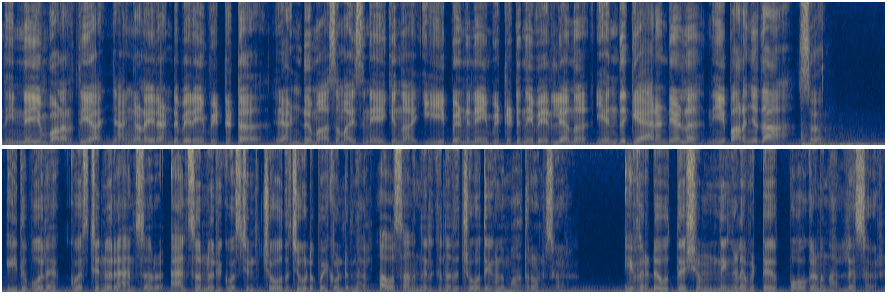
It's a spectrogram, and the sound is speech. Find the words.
നിന്നെയും വളർത്തിയ ഞങ്ങളെ രണ്ടുപേരെയും വിട്ടിട്ട് രണ്ടു മാസമായി സ്നേഹിക്കുന്ന ഈ പെണ്ണിനെയും വിട്ടിട്ട് നീ വരില്ലെന്ന് എന്ത് ഗ്യാരണ്ടിയുള്ള നീ പറഞ്ഞതാ. സർ ഇതുപോലെ ക്വസ്റ്റ്യൻ ഒരു ആൻസർ ആൻസറിന് ഒരു ക്വസ്റ്റ്യൻ ചോദിച്ചുകൊണ്ട് പോയിക്കൊണ്ടിരുന്നാൽ അവസാനം നിൽക്കുന്നത് ചോദ്യങ്ങൾ മാത്രമാണ് സാർ ഇവരുടെ ഉദ്ദേശം നിങ്ങളെ വിട്ട് പോകണമെന്നല്ല സർ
